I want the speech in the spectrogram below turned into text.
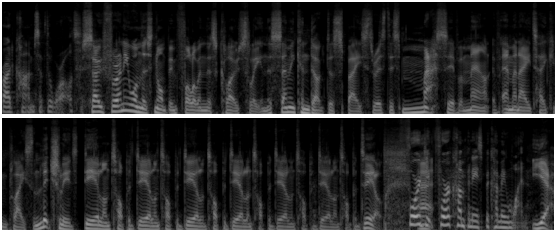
Broadcoms of the world. So, for anyone that's not been following this closely, in the semiconductor space, there is this massive amount of M&A taking place, and literally it's deal on top of deal on top of deal on top of deal on top of deal on top of deal on top of deal. Four, uh, four companies becoming one. Yeah,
